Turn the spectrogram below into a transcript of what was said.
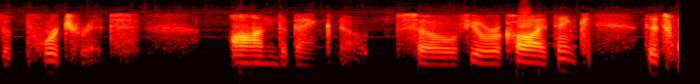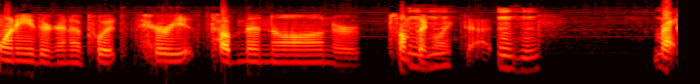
the portrait on the banknote. So if you'll recall, I think the 20 they're going to put Harriet Tubman on or something mm-hmm. like that. Mm-hmm. Right.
